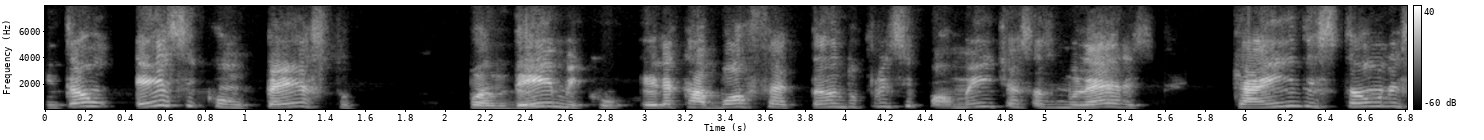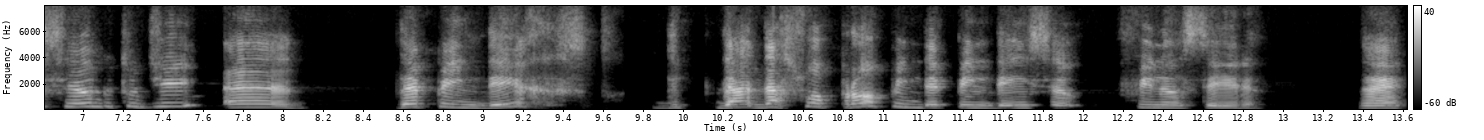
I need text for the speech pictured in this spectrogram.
Então, esse contexto pandêmico, ele acabou afetando principalmente essas mulheres que ainda estão nesse âmbito de é, depender da, da sua própria independência financeira, né?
